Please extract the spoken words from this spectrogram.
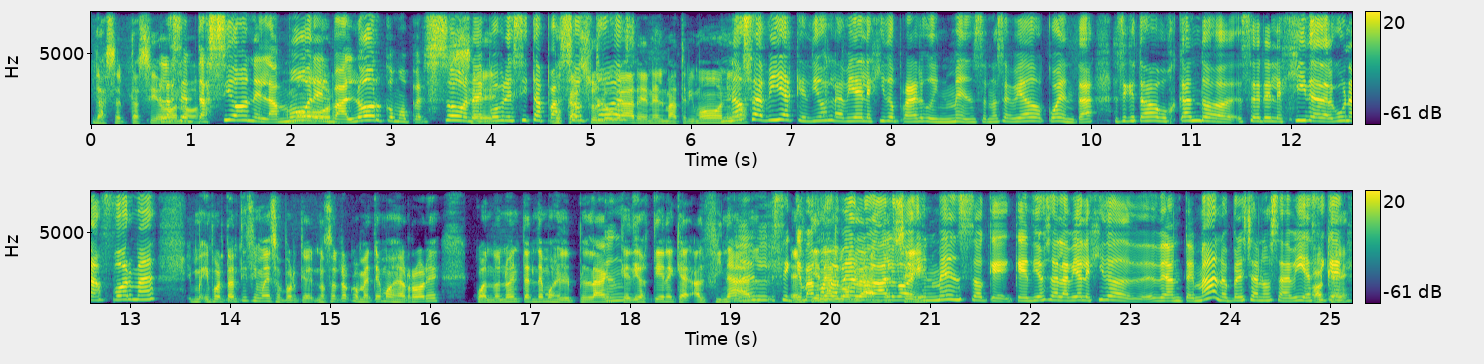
la aceptación. La aceptación, el amor, el valor como persona. Y pobrecita pasó Buscar su lugar en el matrimonio. No sabía que Dios la había elegido para algo inmenso, no se había dado cuenta. Así que estaba buscando ser elegida de alguna forma. Importantísimo eso, porque nosotros cometemos errores cuando no entendemos el plan que Dios tiene, que al final. Sí, que vamos a ver algo inmenso que, Dios ya la había elegido de, antemano, pero ella no sabía. Así que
